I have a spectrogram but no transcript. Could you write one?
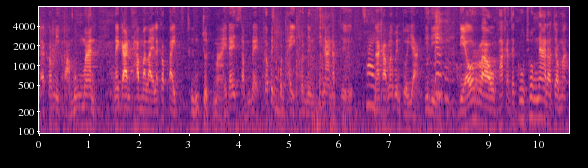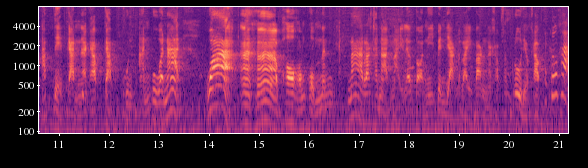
แล้วก็มีความมุ่งมั่น ในการทำอะไรแล้วก็ไปถึงจุดหมายได้สำเร็จ ก็เป็นคนไทยอีกคนหนึ่งที่น่านับถือใช่ค่ะ นะครับแล้วเป็นตัวอย่างที่ดี เดี๋ยวเราพักกันสักครู่ช่วงหน้าเราจะมาอัปเดตกันนะครับ กับคุณอันบุวนาถว่าอ่าฮะพอของผมนั้นน่ารักขนาดไหนแล้วตอนนี้เป็นอย่างไรบ้างนะครับ สักครู่เดียวครับ สักครู่ค่ะ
